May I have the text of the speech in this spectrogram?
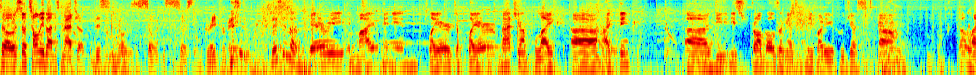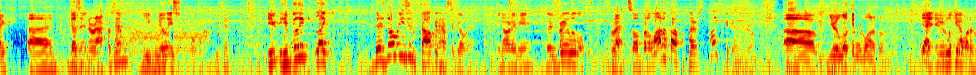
So so tell me about this matchup. This is oh, this is so this is so great for me. This is this is a very, in my opinion, player to player matchup. Like, uh, I think uh, DDD struggles against anybody who just um, like uh, doesn't interact with him. He really, he, he really like. There's no reason Falcon has to go in. You know what I mean? There's very little threat. So, but a lot of Falcon players like to go. Um, You're looking at one of them. Yeah, you're looking at them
